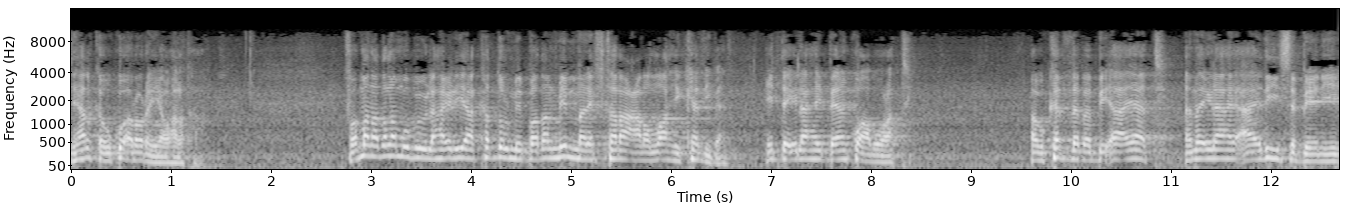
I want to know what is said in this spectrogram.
dee halka uu ku arooraya halkaa faman adlamu buu ilahay yidhi yaa ka dulmi badan miman iftaraa cala allaahi kadiban cidda ilaahay been ku abuuratay. Aw kadaba biaayaati ama ilaahay aayadihiisa beeniyey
